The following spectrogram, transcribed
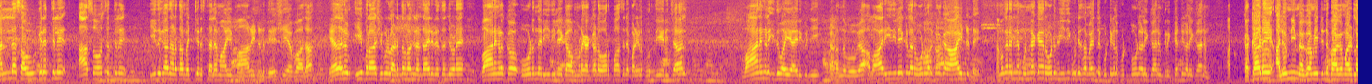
നല്ല സൗകര്യത്തിൽ ആശ്വാസത്തിൽ ഈദ്ഗാ നടത്താൻ പറ്റിയൊരു സ്ഥലമായി മാറിയിട്ടുണ്ട് ദേശീയപാത. ഏതായാലും ഈ പ്രാവശ്യം കൂടുതൽ അടുത്ത പ്രാവശ്യം രണ്ടായിരത്തി ഇരുപത്തഞ്ചോടെ വാഹനങ്ങളൊക്കെ ഓടുന്ന രീതിയിലേക്കാവും. നമ്മുടെ കക്കാട് ഓവർപാസിന്റെ പണികൾ പൂർത്തീകരിച്ചാൽ വാഹനങ്ങൾ ഇതുവഴി ആയിരിക്കും ഇനി കടന്നു പോവുക. അപ്പോൾ ആ രീതിയിലേക്കുള്ള റോഡ് വർക്കുകളൊക്കെ ആയിട്ടുണ്ട്. നമുക്കറിയാം ഇതിന്റെ മുന്നൊക്കെ റോഡ് വീതി കൂട്ടിയ സമയത്ത് കുട്ടികൾ ഫുട്ബോൾ കളിക്കാനും ക്രിക്കറ്റ് കളിക്കാനും കക്കാട് അലുമിനി മെഗാമീറ്റിന്റെ ഭാഗമായിട്ടുള്ള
